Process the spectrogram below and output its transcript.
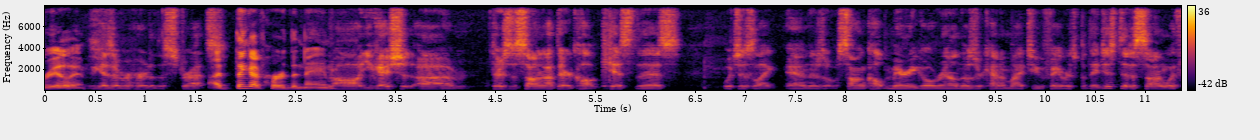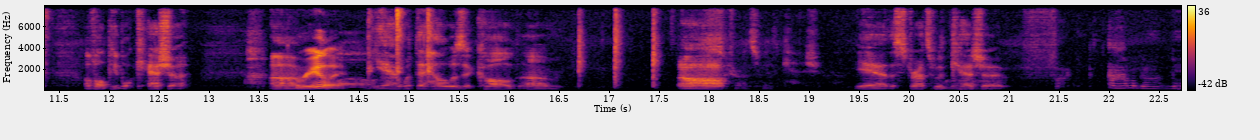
really, Have you guys ever heard of the Struts? I think I've heard the name. Oh, you guys should. Um, there's a song out there called "Kiss This," which is like, and there's a song called "Merry Go Round." Those are kind of my two favorites. But they just did a song with, of all people, Kesha. Um, really, Whoa. Yeah, what the hell was it called? Um, oh, Struts with Kesha. yeah, the Struts with Kesha. Fuck, I'm gonna be.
